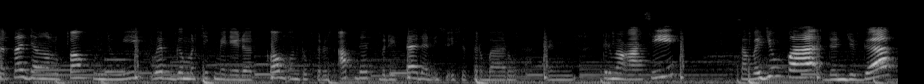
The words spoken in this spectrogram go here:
serta jangan lupa kunjungi web gemercikmedia.com untuk terus update berita dan isu-isu terbaru. Terima kasih. Sampai jumpa dan juga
